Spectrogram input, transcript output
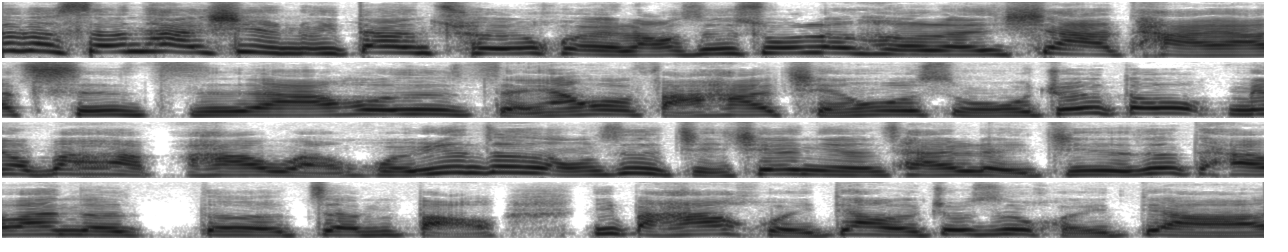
这个生态系统一旦摧毁，老实说，任何人下台啊、辞职啊，或是怎样，或罚他钱或什么，我觉得都没有办法把它挽回，因为这种是几千年才累积的，这台湾的的珍宝，你把它毁掉了就是毁掉啊！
